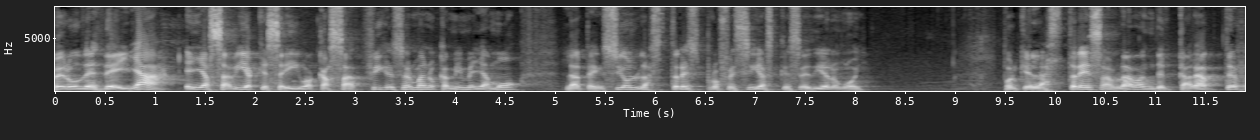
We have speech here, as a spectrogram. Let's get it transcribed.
pero desde ya ella sabía que se iba a casar. Fíjese hermano que a mí me llamó la atención las tres profecías que se dieron hoy, porque las tres hablaban del carácter,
